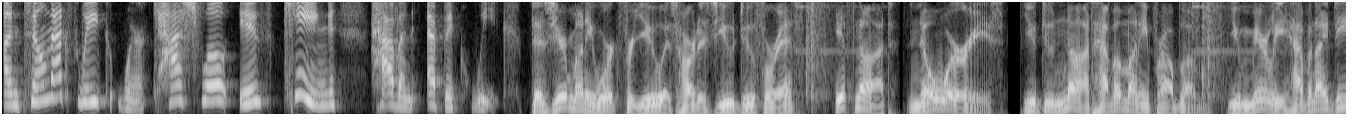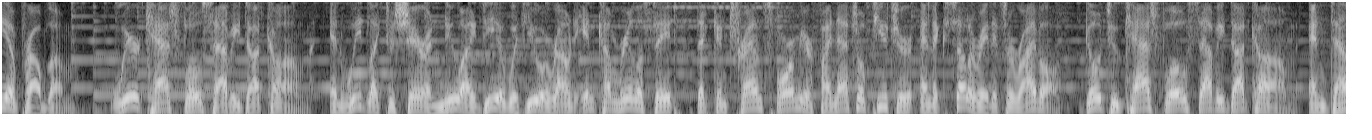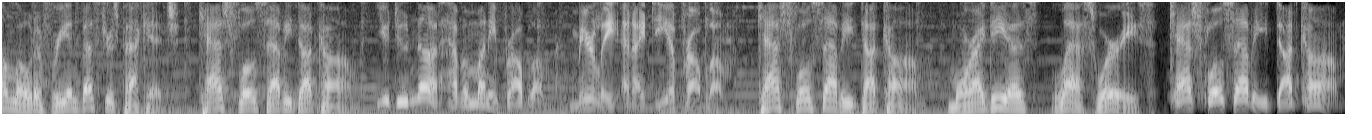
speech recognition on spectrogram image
Until next week, where cash flow is king, have an epic week. Does your money work for you as hard as you do for it? If not, no worries. You do not have a money problem. You merely have an idea problem. We're cashflowsavvy.com, and we'd like to share a new idea with you around income real estate that can transform your financial future and accelerate its arrival. Go to cashflowsavvy.com and download a free investor's package. Cashflowsavvy.com. You do not have a money problem, merely an idea problem. Cashflowsavvy.com. More ideas, less worries. Cashflowsavvy.com.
